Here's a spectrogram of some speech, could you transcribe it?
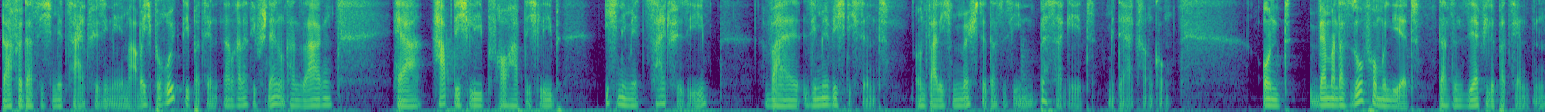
dafür, dass ich mir Zeit für sie nehme. Aber ich beruhige die Patienten dann relativ schnell und kann sagen, Herr, hab dich lieb, Frau, hab dich lieb, ich nehme mir Zeit für sie, weil sie mir wichtig sind und weil ich möchte, dass es ihnen besser geht mit der Erkrankung. Und wenn man das so formuliert, dann sind sehr viele Patienten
